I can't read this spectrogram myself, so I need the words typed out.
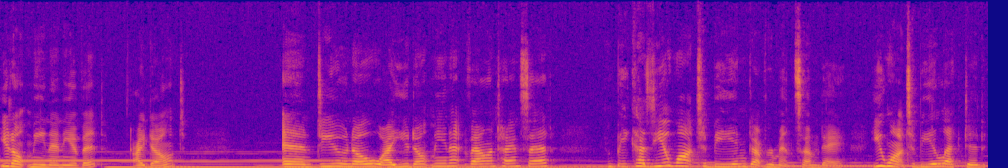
You don't mean any of it. I don't. And do you know why you don't mean it? Valentine said. Because you want to be in government someday. You want to be elected,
